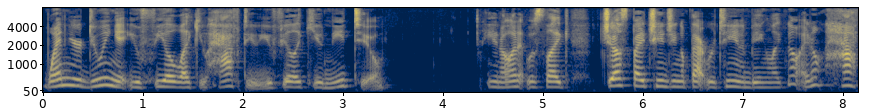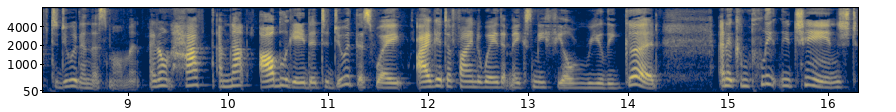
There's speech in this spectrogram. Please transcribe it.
When you're doing it, you feel like you have to, you feel like you need to. You know, and it was like just by changing up that routine and being like, no, I don't have to do it in this moment. I don't have, I'm not obligated to do it this way. I get to find a way that makes me feel really good. And it completely changed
